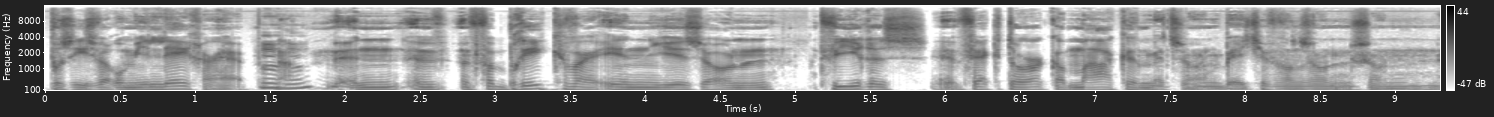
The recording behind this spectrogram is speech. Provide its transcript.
precies waarom je een leger hebt. Mhm. nou, een, een, een, fabriek waarin je zo'n virusvector kan maken met zo'n beetje van zo'n zo'n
